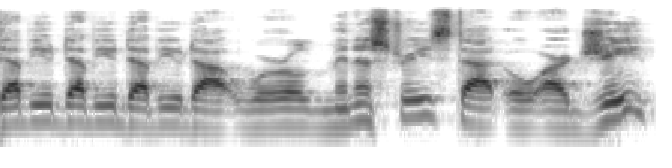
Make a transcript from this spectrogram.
www.worldministries.org.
